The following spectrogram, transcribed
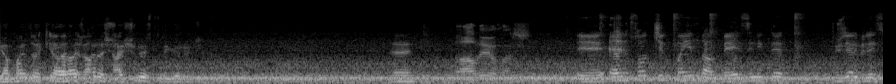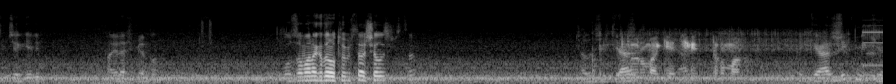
Yapay zeka araçları şaşırıyor sizi görünce. Evet. Dağılıyorlar. Ee, en son çıkmayın da benzinlikte güzel bir resim çekelim. Paylaşma yapalım. O zamana kadar otobüsler çalışırsa. Çalışır. Gel. Durma geç git durma. E, geldik mi ki?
